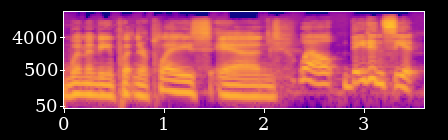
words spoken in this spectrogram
women being put in their place and Well, they didn't see it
